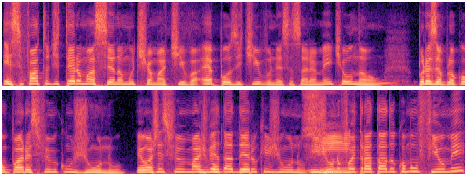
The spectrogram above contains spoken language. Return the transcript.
esse fato de ter uma cena muito chamativa é positivo necessariamente ou não? Por exemplo, eu comparo esse filme com Juno. Eu acho esse filme mais verdadeiro que Juno. Sim. E Juno foi tratado como um filme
